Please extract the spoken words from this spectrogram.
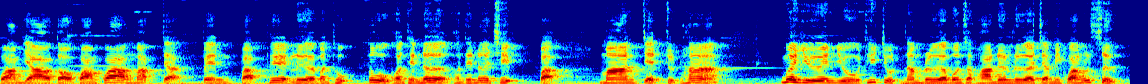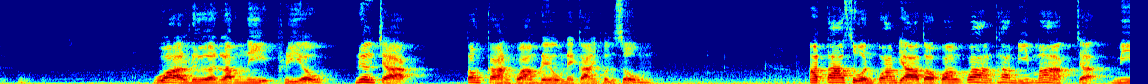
ความยาวต่อความกว้างมักจะเป็นประเภทเรือบรรทุกตู้คอนเทนเนอร์ container shipประมาณ 7.5 เมื่อยืนอยู่ที่จุดนำเรือบนสะพานเดินเรือจะมีความรู้สึก ว่าเรือลำนี้เพรียว เนื่องจากต้องการความเร็วในการขนส่ง อัตราส่วนความยาวต่อความกว้างถ้ามีมากจะมี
